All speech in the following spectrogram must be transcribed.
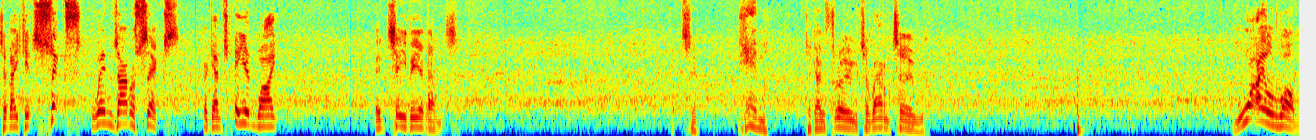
to make it six wins out of six against Ian White in TV events. But to him to go through to round two. Wild one.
